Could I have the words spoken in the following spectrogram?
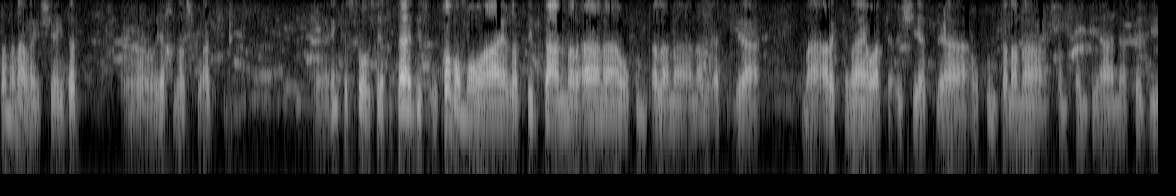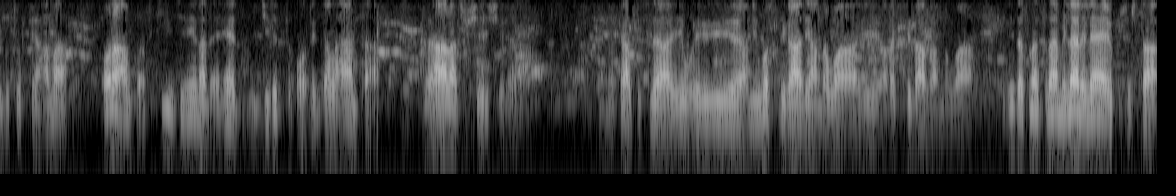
badana laga sheegay dad oo yakdas ku arki inkastoo si khtaadis ukaba moohaayo katibta can mar'ana wakunta lana nabigas liha ma aragtinaaya waa ka cishiyas liha wakunta lana shamsan biha nahtadi biturki hama ora aan ku afkiisa inaad aheyd jiridka oo dhinta la'aanta alaas usheeshe markaas isleha yani wasligaadi aan dhawaa aragtidaada aan dhawaa asna islaam ilaal ilahay ay ku jirtaa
